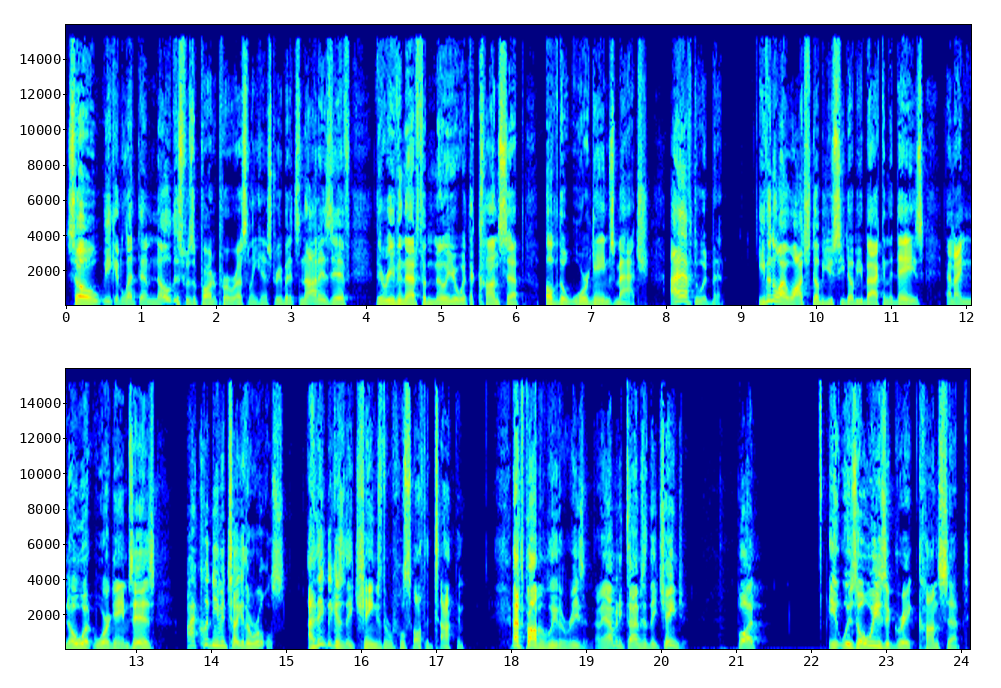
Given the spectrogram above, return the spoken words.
So we could let them know this was a part of pro wrestling history, but it's not as if they're even that familiar with the concept of the War Games match. I have to admit, even though I watched WCW back in the days and I know what War Games is, I couldn't even tell you the rules. I think because they change the rules all the time. That's probably the reason. I mean, how many times did they change it? But it was always a great concept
